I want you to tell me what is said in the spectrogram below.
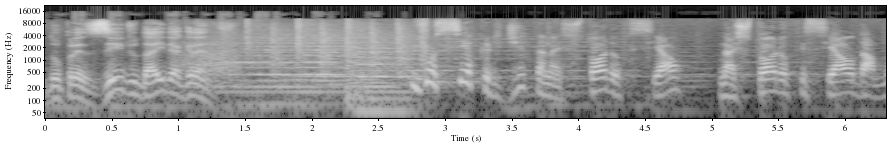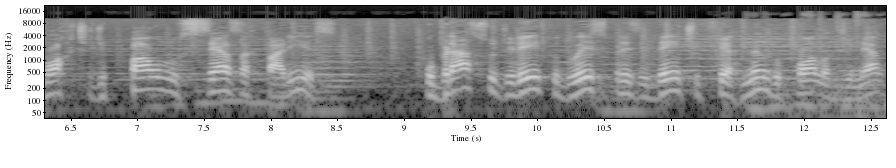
do presídio da Ilha Grande. E você acredita na história oficial? Na história oficial da morte de Paulo César Farias? O braço direito do ex-presidente Fernando Collor de Mello?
